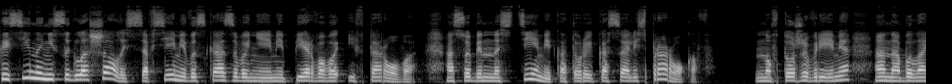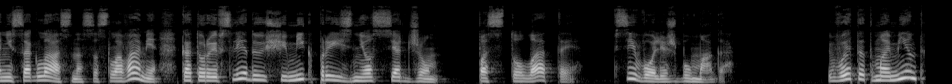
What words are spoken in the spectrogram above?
Хесина не соглашалась со всеми высказываниями первого и второго, особенно с теми, которые касались пророков. Но в то же время она была не согласна со словами, которые в следующий миг произнес Сяджун. «Постулаты – всего лишь бумага». В этот момент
